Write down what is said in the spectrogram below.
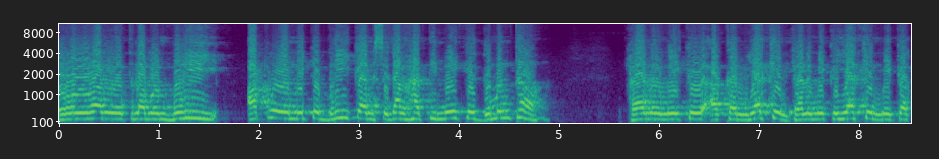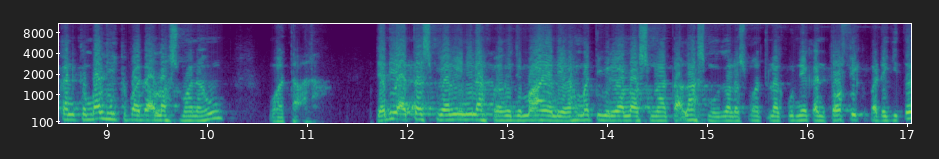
orang-orang yang telah memberi apa yang mereka berikan sedang hati mereka gementar kerana mereka akan yakin kerana mereka yakin mereka akan kembali kepada Allah Subhanahu wa taala jadi atas perkara inilah para jemaah yang dirahmati oleh Allah SWT, semoga Allah SWT kurniakan taufik kepada kita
